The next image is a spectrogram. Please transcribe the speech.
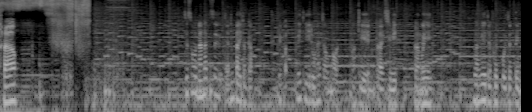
ครับจะสู้นะนักสืบอันไปกับกับวิธีดูให้จำก่อนโอเคพลังชีวิตพลังเวท พลังเวทจะฟื้นฟูจะเต็ม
